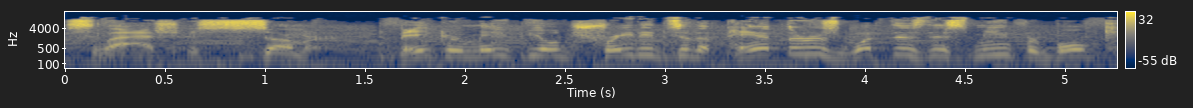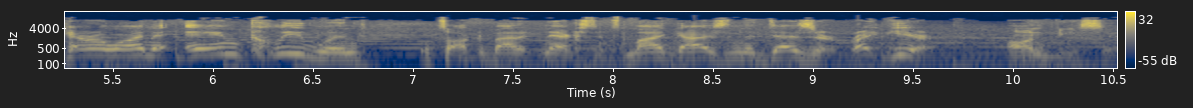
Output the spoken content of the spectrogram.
slash summer. Baker Mayfield traded to the Panthers. What does this mean for both Carolina and Cleveland? We'll talk about it next. It's My Guys in the Desert right here on VSIN.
